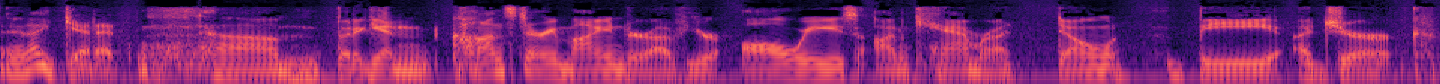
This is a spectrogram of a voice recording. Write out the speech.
And I get it. Um, but again, constant reminder of you're always on camera. Don't be a jerk.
